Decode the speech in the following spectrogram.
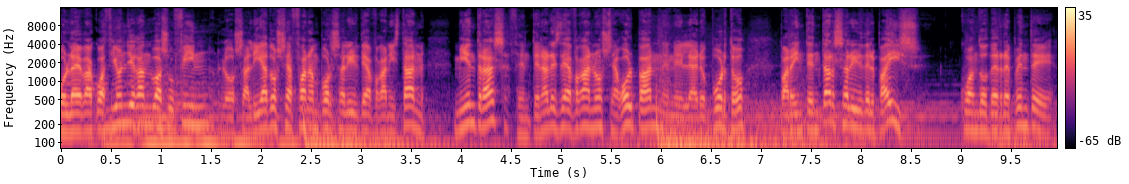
Con la evacuación llegando a su fin, los aliados se afanan por salir de Afganistán, mientras centenares de afganos se agolpan en el aeropuerto para intentar salir del país, cuando de repente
